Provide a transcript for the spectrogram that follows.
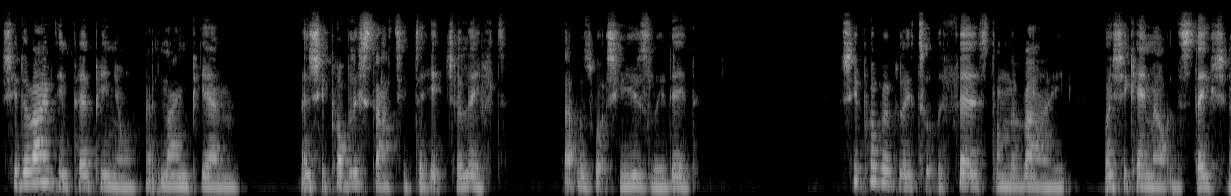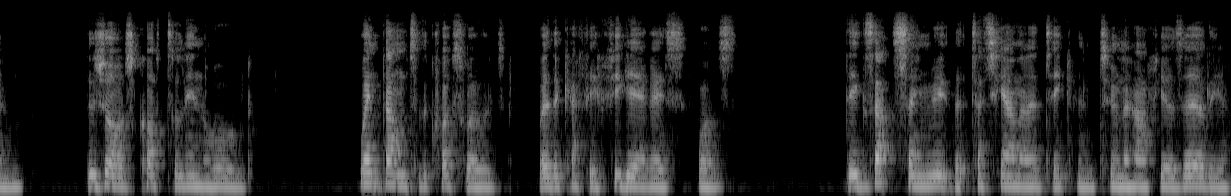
She'd arrived in Perpignan at 9 p.m then she probably started to hitch a lift. That was what she usually did. She probably took the first on the right when she came out of the station, the Georges Courteline road. Went down to the crossroads where the Café Figueres was. The exact same route that Tatiana had taken two and a half years earlier.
